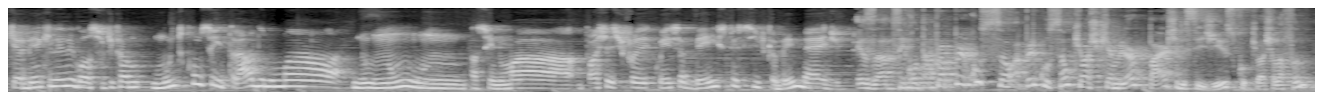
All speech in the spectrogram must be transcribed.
que é bem aquele negócio, fica muito concentrado numa. num. assim, numa faixa de frequência bem específica, bem média. Exato, sem contar pra percussão. A percussão, que eu acho que é a melhor parte desse disco, que eu acho ela fantástica.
